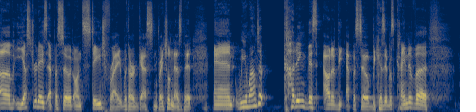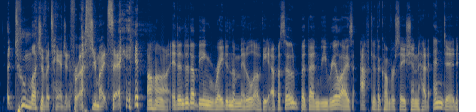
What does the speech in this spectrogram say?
of yesterday's episode on Stage Fright with our guest Rachael Nisbet, and we wound up cutting this out of the episode because it was kind of a too much of a tangent for us, you might say. uh huh. It ended up being right in the middle of the episode, but then we realized after the conversation had ended,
